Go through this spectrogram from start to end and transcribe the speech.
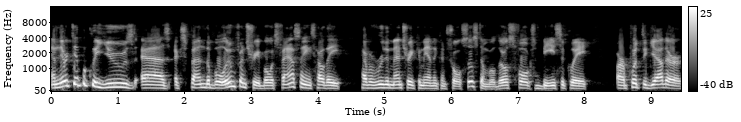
And they're typically used as expendable infantry. But what's fascinating is how they have a rudimentary command and control system. Well, those folks basically are put together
